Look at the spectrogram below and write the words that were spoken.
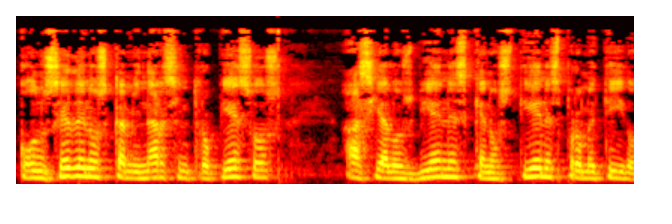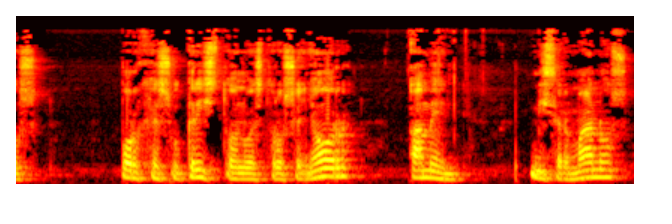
concédenos caminar sin tropiezos hacia los bienes que nos tienes prometidos. Por Jesucristo nuestro Señor. Amén. Mis hermanos,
